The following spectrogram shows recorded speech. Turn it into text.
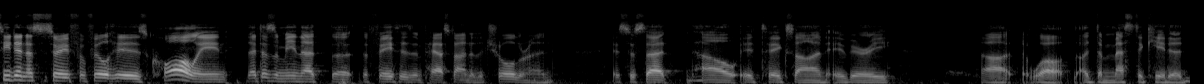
he didn't necessarily fulfill his calling, that doesn't mean that the, the faith isn't passed on to the children. It's just that now it takes on a very, uh, well, a domesticated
